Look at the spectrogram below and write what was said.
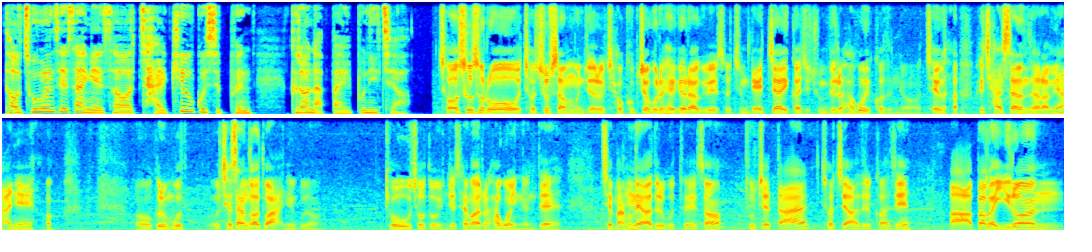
더 좋은 세상에서 잘 키우고 싶은 그런 아빠일 뿐이죠. 저 스스로 저출산 문제를 적극적으로 해결하기 위해서 지금 넷째 아이까지 준비를 하고 있거든요. 제가 잘 사는 사람이 아니에요. 어 그리고 뭐 재산가도 아니고요. 겨우 저도 이제 생활을 하고 있는데 제 막내 아들부터 해서 둘째 딸, 첫째 아들까지 아 아빠가 이런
